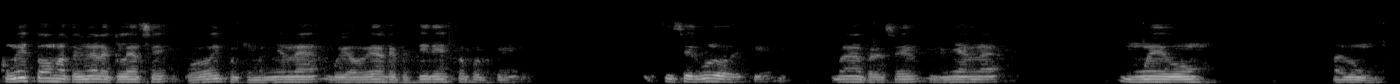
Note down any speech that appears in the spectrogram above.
con esto vamos a terminar la clase por hoy, porque mañana voy a volver a repetir esto, porque estoy seguro de que van a aparecer mañana nuevos alumnos.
